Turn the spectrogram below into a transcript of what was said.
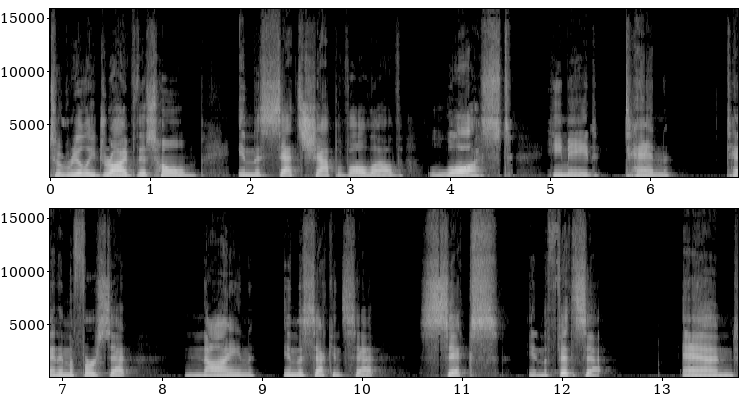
to really drive this home, in the sets Shapovalov lost, he made 10, 10 in the first set, 9 in the second set, 6 in the fifth set. And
